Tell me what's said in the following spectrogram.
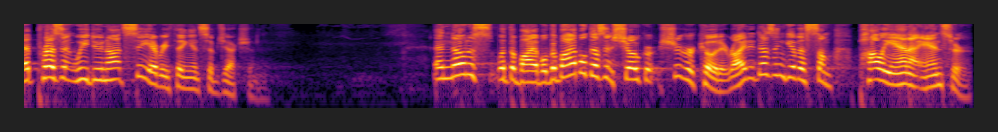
At present, we do not see everything in subjection. And notice what the Bible, the Bible doesn't sugarcoat it, right? It doesn't give us some Pollyanna answer.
